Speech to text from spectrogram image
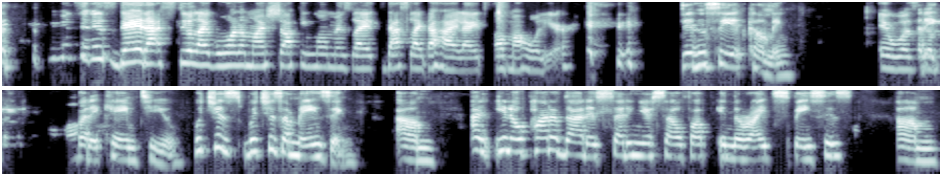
even to this day, that's still like one of my shocking moments. Like that's like the highlight of my whole year. didn't see it coming. It was but it, but it came to you, which is which is amazing. Um, and you know, part of that is setting yourself up in the right spaces. Um,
